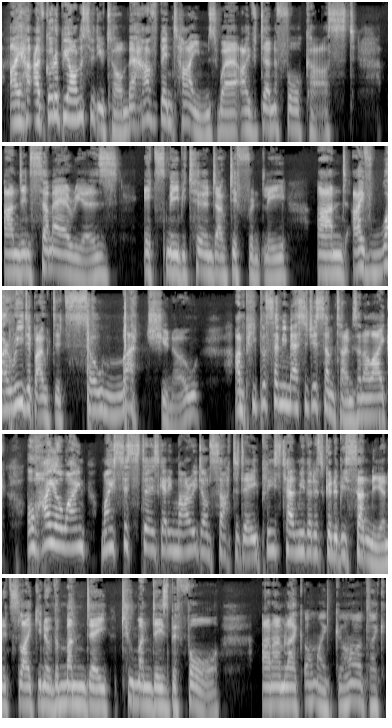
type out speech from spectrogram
I ha- I've got to be honest with you, Tom. There have been times where I've done a forecast, and in some areas it's maybe turned out differently, and I've worried about it so much, you know. And people send me messages sometimes and are like, Oh, hi, Owain. My sister is getting married on Saturday. Please tell me that it's going to be sunny. And it's like, you know, the Monday, two Mondays before. And I'm like, oh my God, like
